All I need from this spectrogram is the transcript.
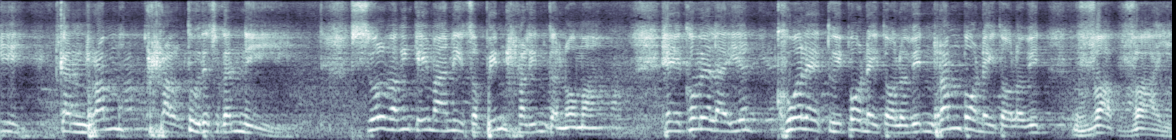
ฮีกันรำขัลตูเดชกันนี่ wangin ke mani chopin khalin kan noma he khowela hian khuale tuipo nei to lovin rampo nei to lovin vak vai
